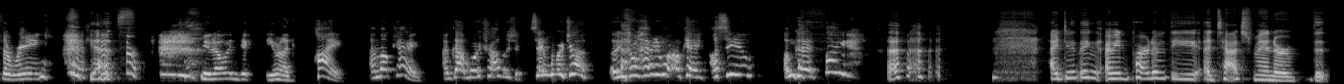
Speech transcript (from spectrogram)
the ring. Yes. you know, and you're like, hi, I'm okay. I've got more travel. Say more travel. Oh, you don't have any more. Okay, I'll see you. I'm good. Bye. I do think, I mean, part of the attachment or the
